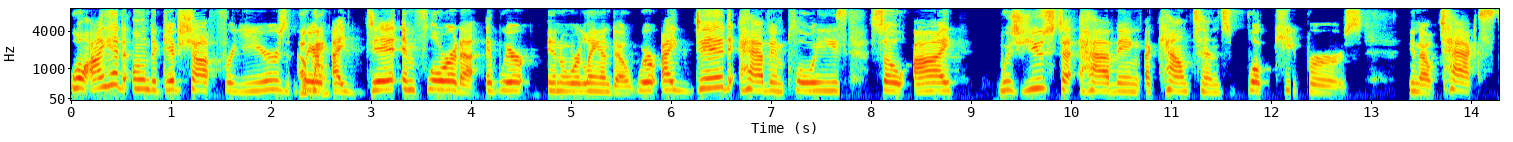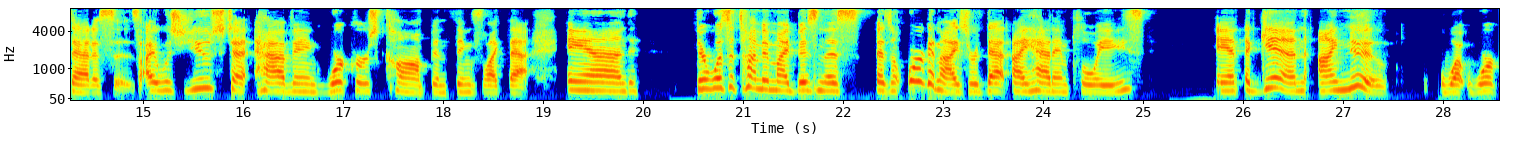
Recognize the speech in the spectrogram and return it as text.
well i had owned a gift shop for years okay. where i did in florida eh, where in orlando where i did have employees so i was used to having accountants bookkeepers you know tax statuses i was used to having workers comp and things like that and there was a time in my business as an organizer that i had employees and again i knew what work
